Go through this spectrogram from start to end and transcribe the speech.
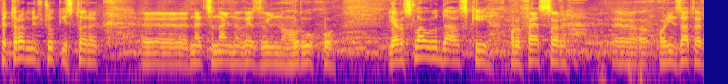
Петро Мірчук, історик е, національно визвольного руху, Ярослав Рудавський, професор, е, організатор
